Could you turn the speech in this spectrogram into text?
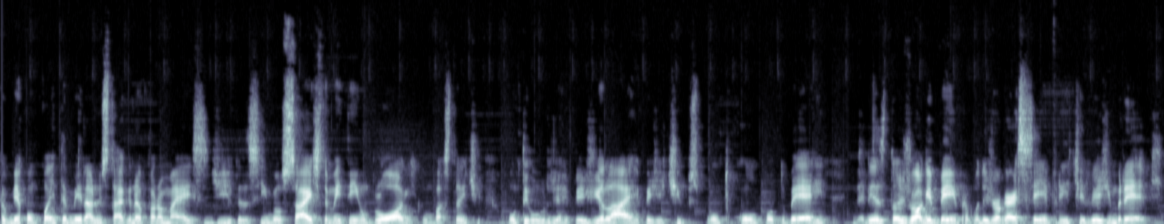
Eu me acompanhe também lá no Instagram para mais dicas assim, meu site também tem um blog com bastante conteúdo de RPG lá, rpgtips.com.br, beleza? Então jogue bem para poder jogar sempre e te vejo em breve.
